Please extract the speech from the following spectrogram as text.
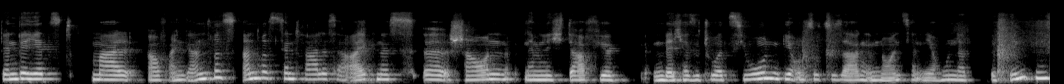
Wenn wir jetzt mal auf ein anderes, anderes zentrales Ereignis äh, schauen, nämlich dafür, in welcher Situation wir uns sozusagen im 19. Jahrhundert befinden,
